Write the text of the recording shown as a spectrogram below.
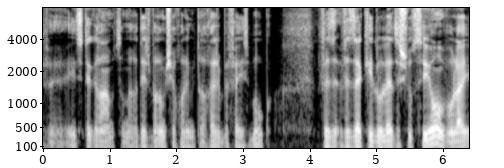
ואינסטגרם, זאת אומרת, יש דברים שיכולים להתרחש בפייסבוק, וזה, וזה כאילו לאיזשהו סיום, ואולי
